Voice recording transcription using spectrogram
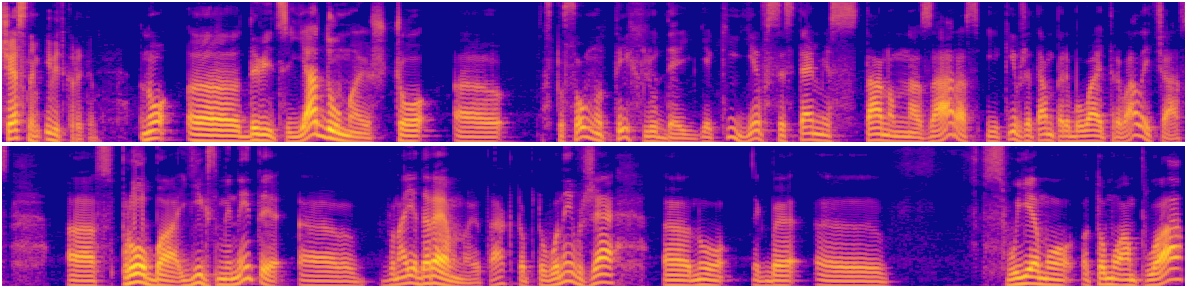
чесним і відкритим? Ну, е, дивіться, я думаю, що е, стосовно тих людей, які є в системі станом на зараз, і які вже там перебувають тривалий час, е, спроба їх змінити, е, вона є даремною. Так? Тобто вони вже е, ну, якби, е, в своєму тому амплуа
